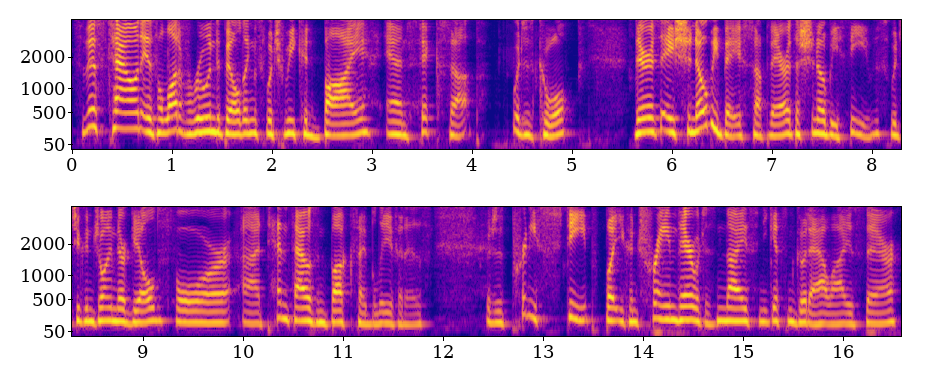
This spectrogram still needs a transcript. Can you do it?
So this town is a lot of ruined buildings which we could buy and fix up, which is cool. There's a shinobi base up there, the Shinobi Thieves, which you can join their guild for uh, 10,000 bucks, I believe it is, which is pretty steep, but you can train there, which is nice, and you get some good allies there.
